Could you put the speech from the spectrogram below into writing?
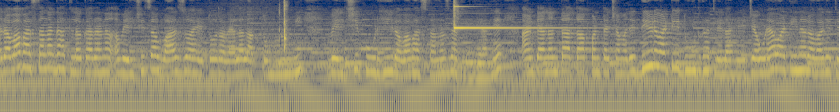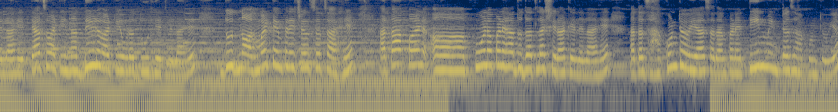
रवा भाजताना घातलं कारण वेलचीचा वास जो आहे तो रव्याला लागतो म्हणून मी वेलची पूड ही रवा भाजतानाच घातलेली आहे. आणि त्यानंतर आता आपण त्याच्यामध्ये दीड वाटी दूध घातलेलं आहे. जेवढ्या वाटीनं रवा घेतलेला आहे त्याच वाटीनं दीड वाटी एवढं दूध घेतलेलं आहे. दूध नॉर्मल टेम्परेचरचंच आहे. आता आपण पूर्णपणे हा दुधातला शिरा केलेला आहे. आता झाकून ठेवूया. साधारणपणे तीन मिनटं झाकून ठेवूया.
